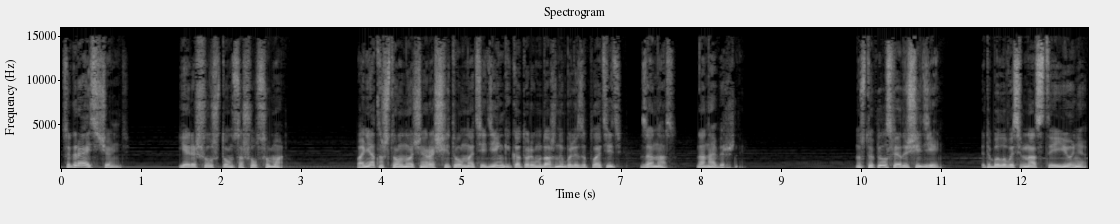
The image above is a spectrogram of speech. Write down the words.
Сыграете что-нибудь? Я решил, что он сошел с ума. Понятно, что он очень рассчитывал на те деньги, которые мы должны были заплатить за нас, на набережной. Наступил следующий день. Это было 18 июня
